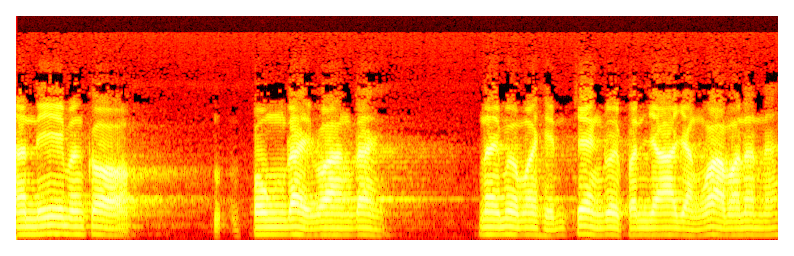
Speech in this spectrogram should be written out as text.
อันนี้มันก็ปรงได้วางได้ ในเมื่อมาเห็นแจ้งด้วยปัญญาอย่างว่ามานั้นนะ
